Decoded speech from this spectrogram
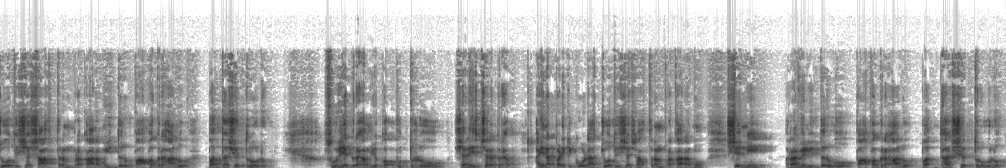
జ్యోతిష శాస్త్రం ప్రకారం ఇద్దరు పాపగ్రహాలు బద్ధ శత్రువులు. సూర్యగ్రహం యొక్క పుత్రుడు శనీశ్వర గ్రహం. అయినప్పటికీ కూడా జ్యోతిష శాస్త్రం ప్రకారము శని రవిలిద్దరూ పాపగ్రహాలు బద్ధ శత్రువులు.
